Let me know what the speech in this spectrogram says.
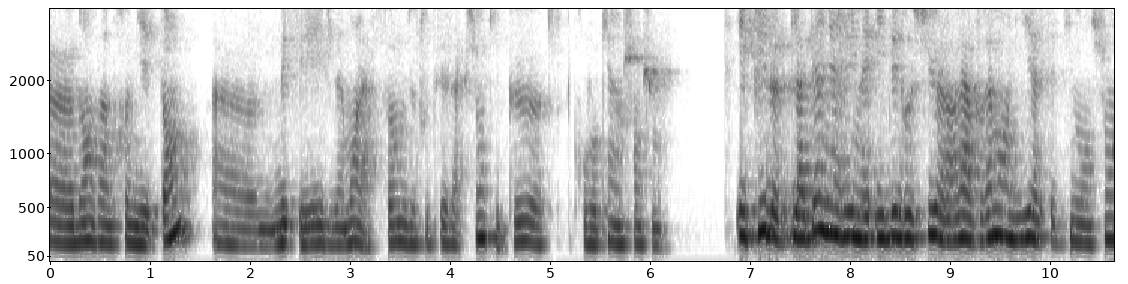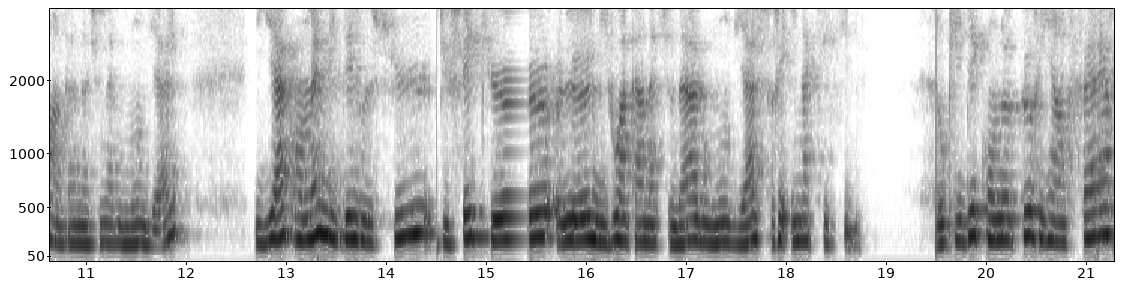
euh, dans un premier temps, euh, mais c'est évidemment la somme de toutes ces actions qui peut provoquer un changement. Et puis la dernière idée reçue, alors là vraiment liée à cette dimension internationale ou mondiale, il y a quand même l'idée reçue du fait que le niveau international ou mondial serait inaccessible. Donc l'idée qu'on ne peut rien faire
